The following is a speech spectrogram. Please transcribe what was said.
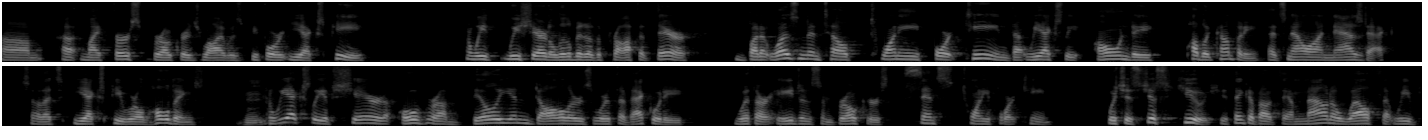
um, uh, my first brokerage while I was before EXP and we we shared a little bit of the profit there but it wasn't until 2014 that we actually owned a public company that's now on nasdaq so that's exp world holdings mm-hmm. and we actually have shared over a billion dollars worth of equity with our agents and brokers since 2014 which is just huge you think about the amount of wealth that we've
